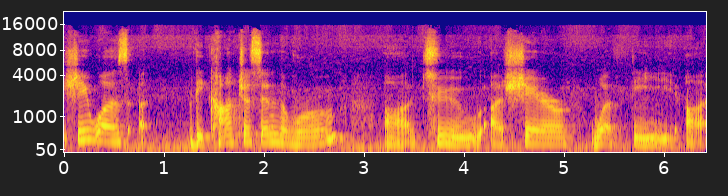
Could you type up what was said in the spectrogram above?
She was the conscious in the room uh, to uh, share what the uh,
